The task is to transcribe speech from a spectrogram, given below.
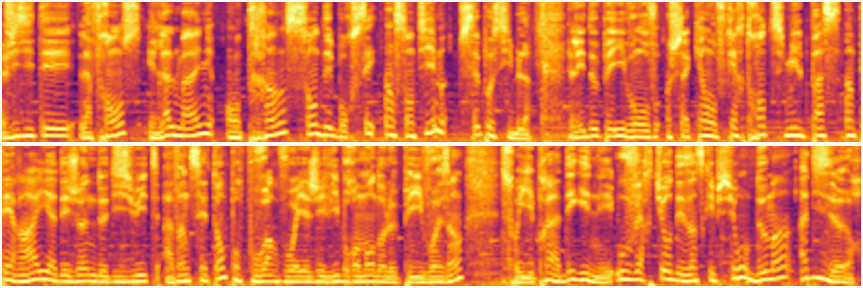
Visiter la France et l'Allemagne en train sans débourser un centime, c'est possible. Les deux pays vont chacun offrir 30 000 passes interrail à des jeunes de 18 à 27 ans pour pouvoir voyager librement dans le pays voisin. Soyez prêts à dégainer. Ouverture des inscriptions demain à 10h.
